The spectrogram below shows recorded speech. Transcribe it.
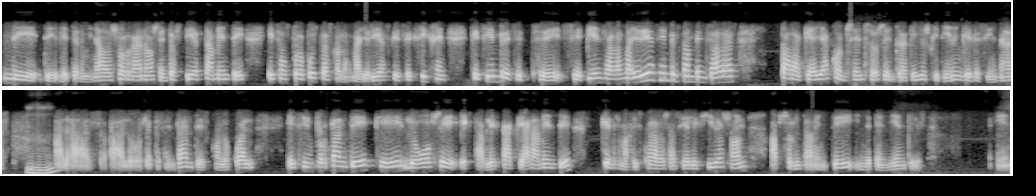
de, de determinados órganos. Entonces, ciertamente, esas propuestas con las mayorías que se exigen, que siempre se, se, se piensan, las mayorías siempre están pensadas para que haya consensos entre aquellos que tienen que designar a, las, a los representantes, con lo cual es importante que luego se establezca claramente que los magistrados así elegidos son absolutamente independientes en,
